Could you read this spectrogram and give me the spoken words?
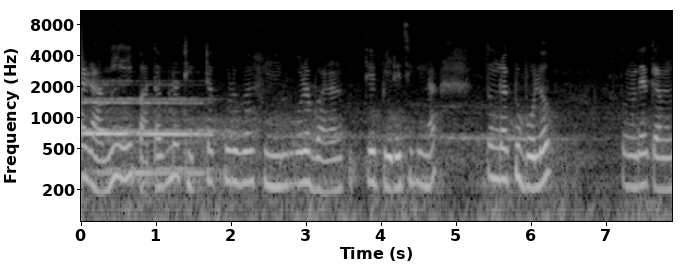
আর আমি এই পাতাগুলো ঠিকঠাক করে সুন্দর করে বানাতে পেরেছি কি না তোমরা একটু বলো। তোমাদের কেমন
